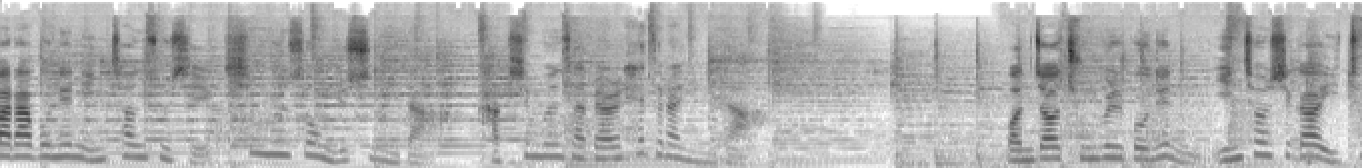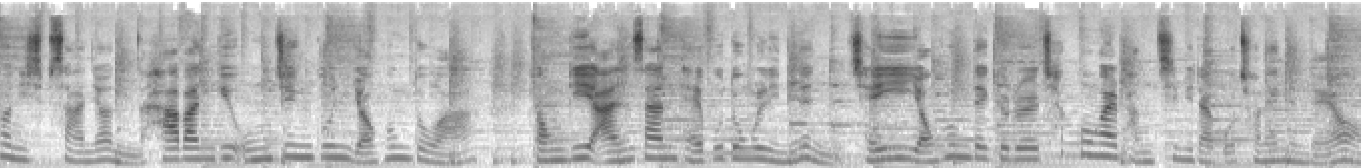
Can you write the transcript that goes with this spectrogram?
알아보는 인천 소식 신문 속 뉴스입니다. 각 신문사별 헤드라인입니다. 먼저 중불보는 인천시가 2024년 하반기 옹진군 영흥도와 경기 안산 대부동을 잇는 제2영흥대교를 착공할 방침이라고 전했는데요.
